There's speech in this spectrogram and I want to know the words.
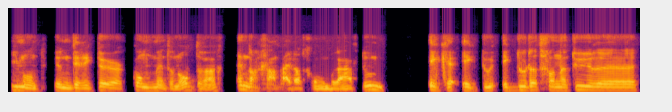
iemand, een directeur komt met een opdracht en dan gaan wij dat gewoon braaf doen ik, eh, ik, doe, ik doe dat van nature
